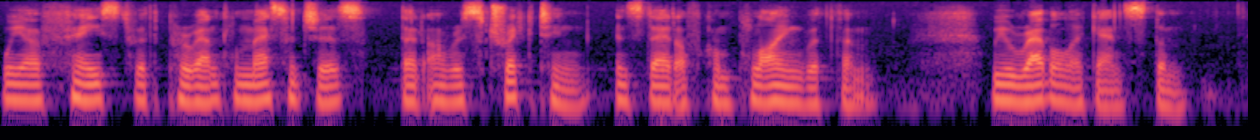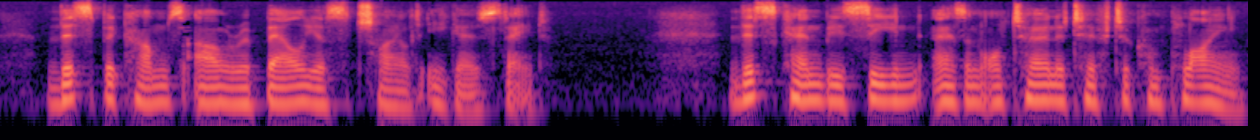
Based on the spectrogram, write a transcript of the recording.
we are faced with parental messages that are restricting instead of complying with them. We rebel against them this becomes our rebellious child ego state. This can be seen as an alternative to complying.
